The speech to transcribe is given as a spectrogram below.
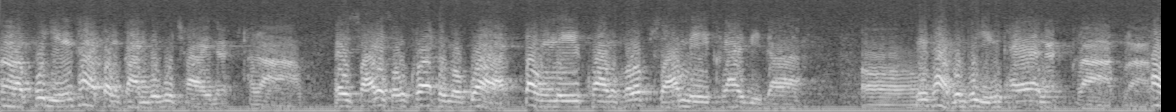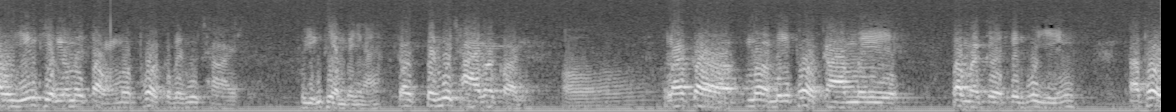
อ่าผู้หญิงถ้าต้องการเป็นผู้ชายนะครับในสารสงเคราะห์ท่านบอกว่าต้องมีความเคารพสามีคล้ายบิดาอ๋อ นี่ถ้าเป็นผู้หญิงแท้นะครับครับถ้าผู้หญิงเทียมแล้วไม่ต้องหมดโทษก็เป็นผู้ชาย ผู้หญิงเทียมเป็นยังไงก็เป็นผู้ชายมาก่อนอ๋อแล้วก็เมื่อมีโทษกามเมก็มาเกิดเป็นผู้หญิง ถ้าโทษ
